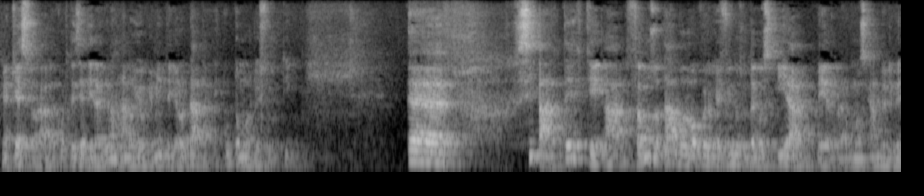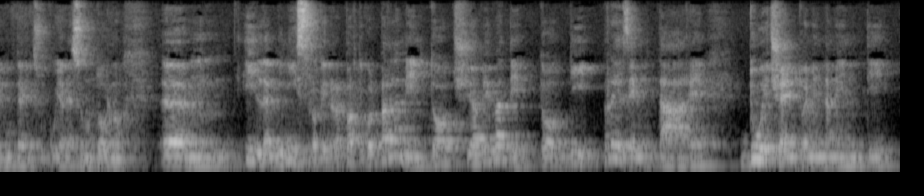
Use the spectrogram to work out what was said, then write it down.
mi ha chiesto la, la cortesia di dargli una mano, io ovviamente gliel'ho data, è tutto molto istruttivo. Eh, si parte che al famoso tavolo, quello che è finito su Dagospia per uno scambio di vedute su cui adesso non torno, ehm, il ministro per i rapporti col Parlamento ci aveva detto di presentare 200 emendamenti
